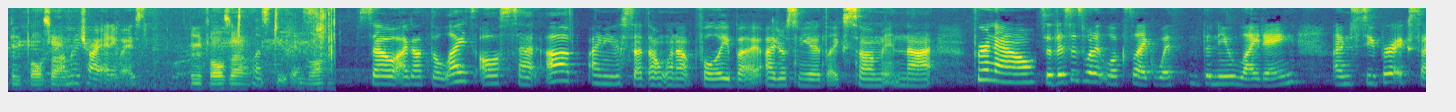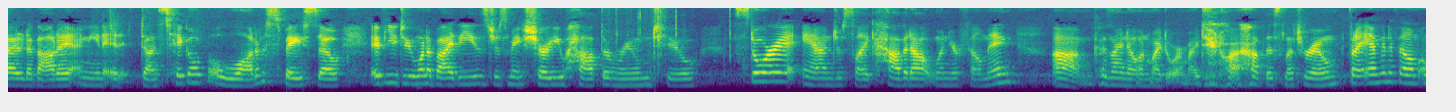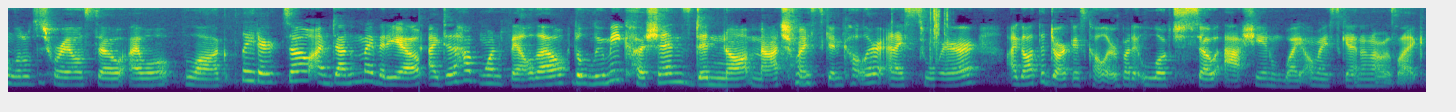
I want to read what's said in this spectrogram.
And it falls out. I'm gonna try it anyways. And it falls out. Let's do this. So I got the lights all set up. I need to set that one up fully, but I just needed like some in that for now. So this is what it looks like with the new lighting. I'm super excited about it. I mean, it does take up a lot of space. So if you do want to buy these, just make sure you have the room to store it and just like have it out when you're filming um, because I know in my dorm I do not have this much room. But I am going to film a little tutorial so I will vlog later. So I'm done with my video. I did have one fail though. The Lumi cushions did not match my skin color and I swear I got the darkest color but it looked so ashy and white on my skin and I was like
